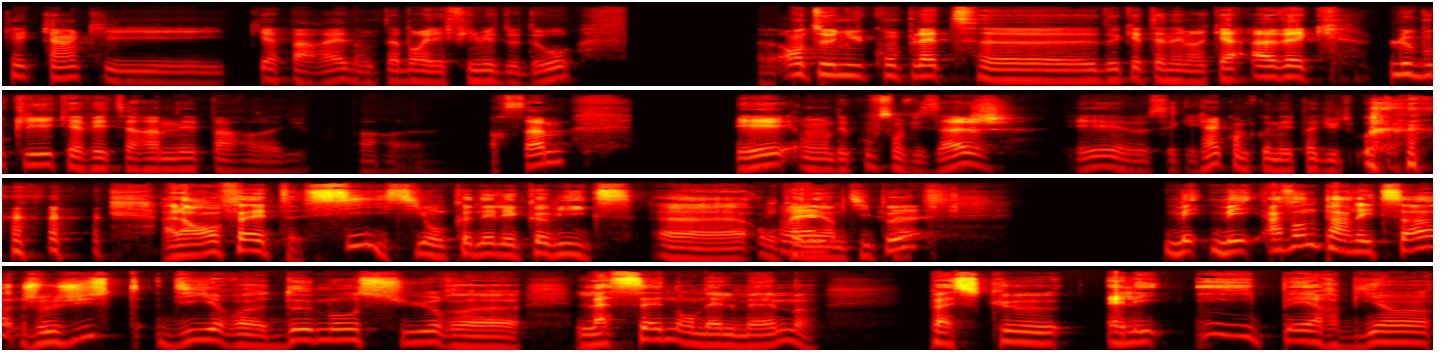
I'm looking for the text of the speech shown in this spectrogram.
quelqu'un qui, qui apparaît. Donc d'abord, il est filmé de dos, euh, en tenue complète euh, de Captain America, avec le bouclier qui avait été ramené par, euh, du coup, par, euh, par Sam, et on découvre son visage. Et euh, c'est quelqu'un qu'on ne connaît pas du tout. alors en fait, si, si on connaît les comics, euh, on connaît un petit peu. Mais, mais avant de parler de ça, je veux juste dire deux mots sur euh, la scène en elle-même, parce que elle est hyper bien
